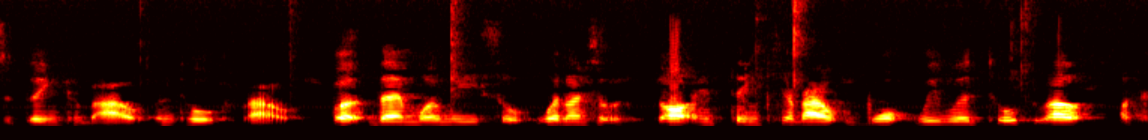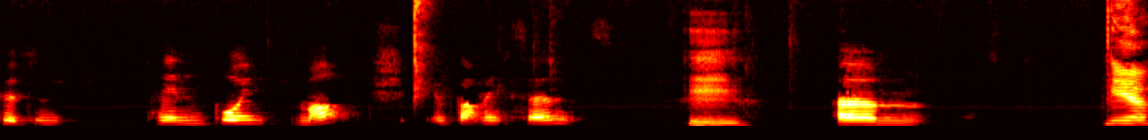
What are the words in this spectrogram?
to think about and talk about. But then when we sort, when I sort of started thinking about what we would talk about, I couldn't pinpoint much, if that makes sense. Hmm. Um, Yeah.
